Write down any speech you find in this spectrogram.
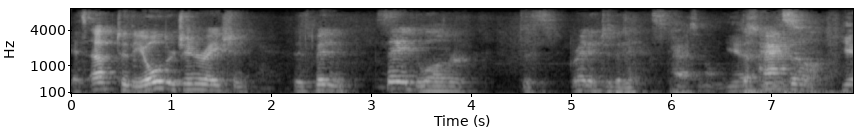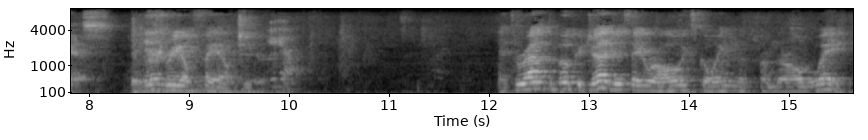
It's up to the older generation that's been saved longer to spread it to the next. Pass it on. Yes. to pass it on. Yes. That Israel failed here. Yeah. And throughout the book of Judges, they were always going from their own way.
